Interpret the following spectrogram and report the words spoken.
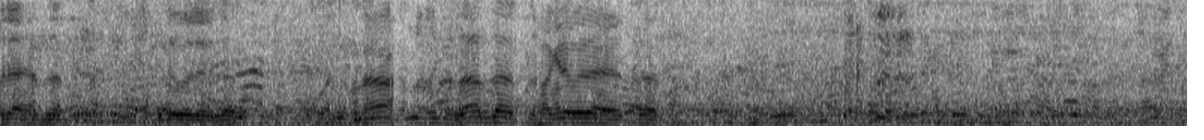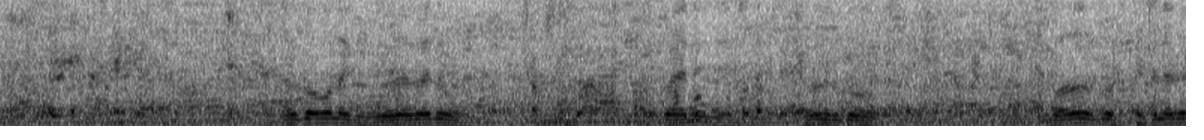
boleh hazard. Nah, zat zat বড় লাগে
